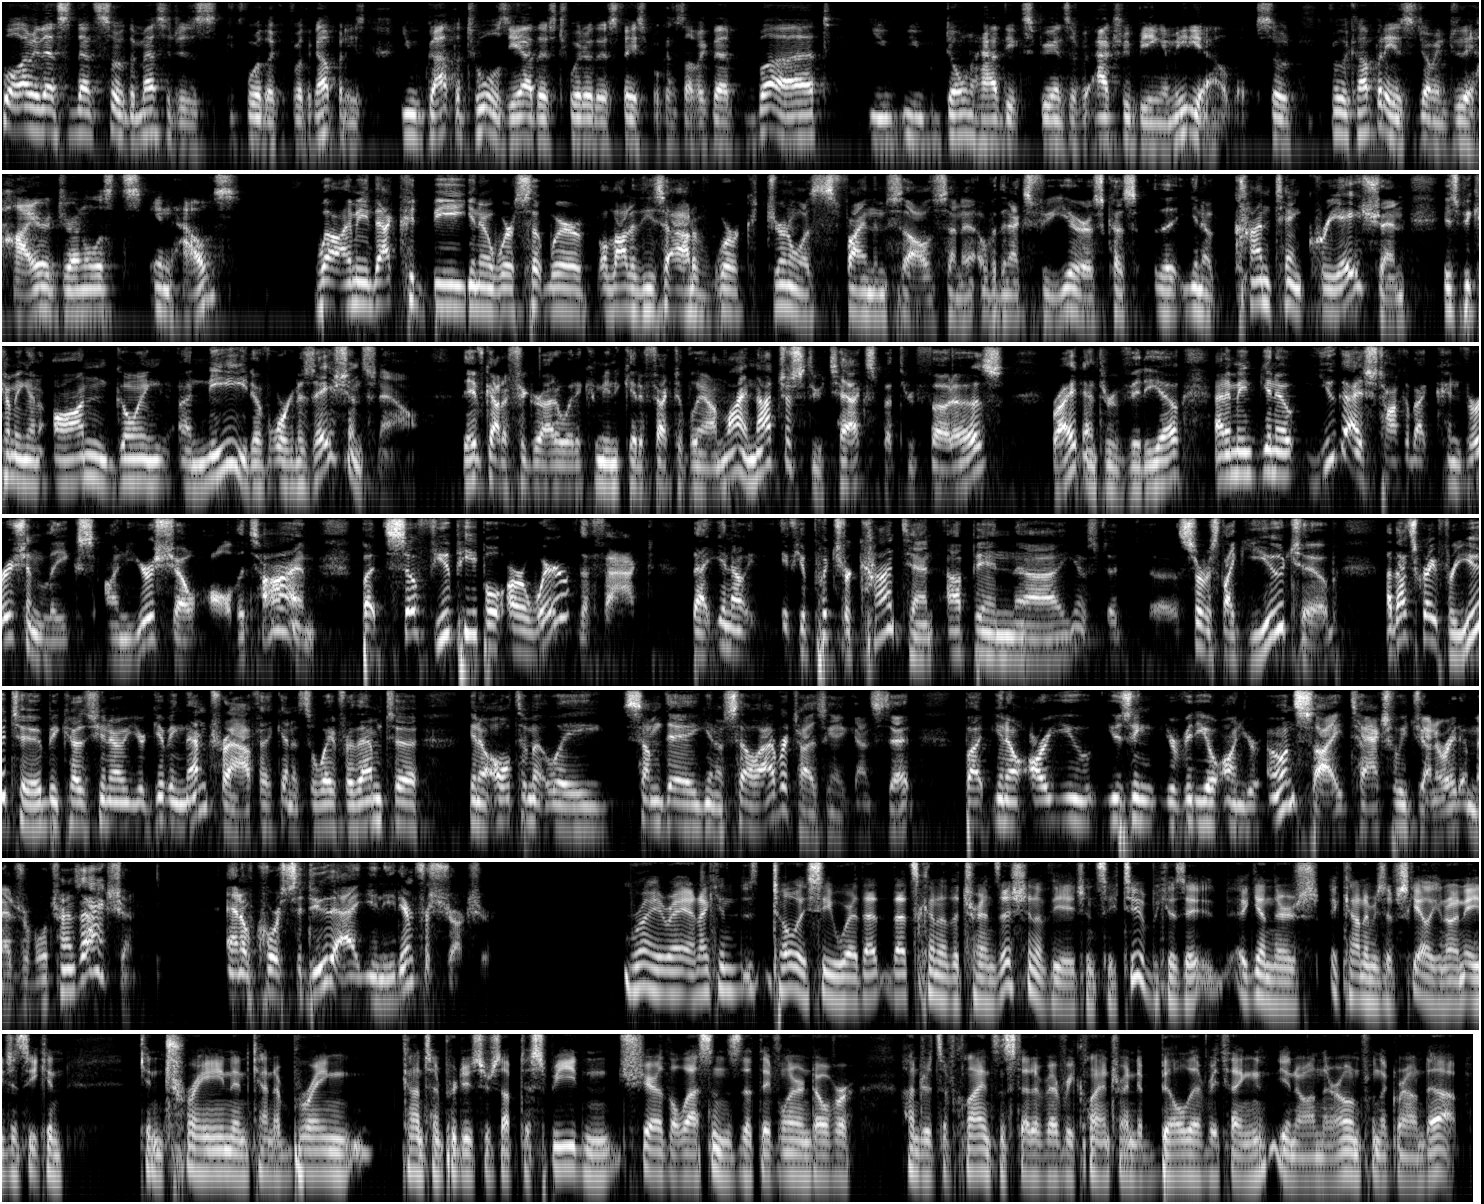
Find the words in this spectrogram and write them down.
Well, I mean that's that's sort of the messages for the for the companies. You've got the tools. Yeah, there's Twitter, there's Facebook, and stuff like that, but you you don't have the experience of actually being a media outlet. So for the companies, I mean, do they hire journalists in house? Well, I mean, that could be, you know, where where a lot of these out of work journalists find themselves in, over the next few years, because the, you know, content creation is becoming an ongoing a need of organizations now. They've got to figure out a way to communicate effectively online, not just through text, but through photos, right, and through video. And I mean, you know, you guys talk about conversion leaks on your show all the time, but so few people are aware of the fact that you know if you put your content up in uh, you know a service like YouTube, uh, that's great for YouTube because you know you're giving them traffic and it's a way for them to you know ultimately someday you know sell advertising against it. But you know, are you using your video on your own site to actually generate a measurable transaction? And of course, to do that, you need infrastructure. Right, right, and I can totally see where that that's kind of the transition of the agency too, because it, again, there's economies of scale. You know, an agency can can train and kind of bring content producers up to speed and share the lessons that they've learned over hundreds of clients instead of every client trying to build everything, you know, on their own from the ground up.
